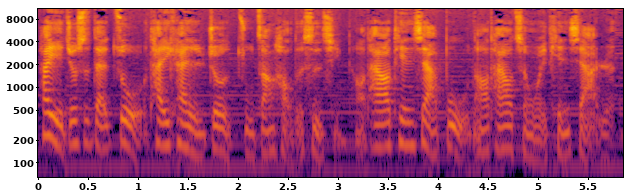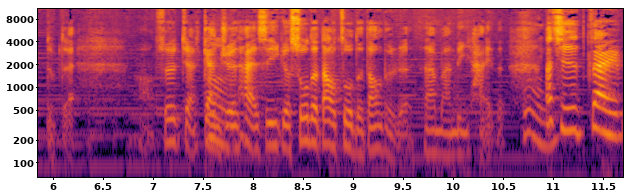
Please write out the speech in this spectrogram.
他也就是在做他一开始就主张好的事情，好，他要天下布，然后他要成为天下人，对不对？所以感感觉他也是一个说得到做得到的人，还蛮厉害的。嗯，那其实，在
